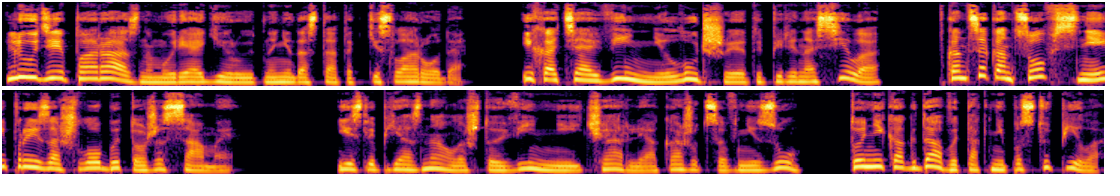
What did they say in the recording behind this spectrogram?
люди по-разному реагируют на недостаток кислорода, и хотя Винни лучше это переносила, в конце концов с ней произошло бы то же самое. Если б я знала, что Винни и Чарли окажутся внизу, то никогда бы так не поступила.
